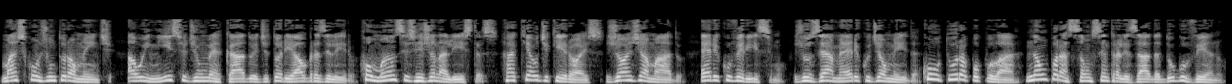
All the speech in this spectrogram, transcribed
mas conjunturalmente, ao início de um mercado editorial brasileiro. Romances regionalistas. Raquel de Queiroz. Jorge Amado. Érico Veríssimo. José Américo de Almeida. Cultura popular. Não por ação centralizada do governo,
